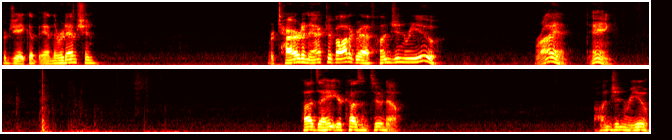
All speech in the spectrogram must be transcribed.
For Jacob and the redemption. Retired and active autograph, Hyun-jin Ryu. Ryan, dang. Huds, I hate your cousin too now. Hyun-jin Ryu.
